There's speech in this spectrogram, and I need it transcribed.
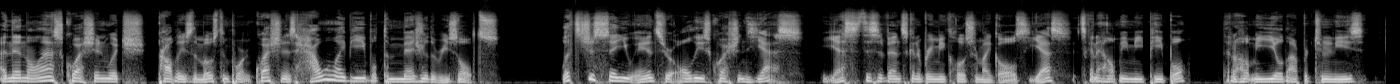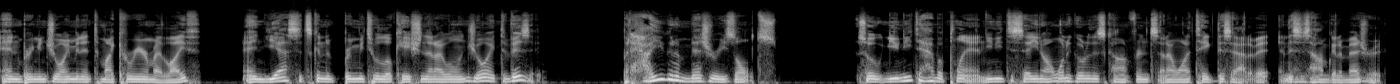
And then the last question, which probably is the most important question, is how will I be able to measure the results? Let's just say you answer all these questions yes. Yes, this event's going to bring me closer to my goals. Yes, it's going to help me meet people that'll help me yield opportunities and bring enjoyment into my career and my life. And yes, it's going to bring me to a location that I will enjoy to visit. But how are you going to measure results? So you need to have a plan. You need to say, you know, I want to go to this conference and I want to take this out of it, and this is how I'm going to measure it.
